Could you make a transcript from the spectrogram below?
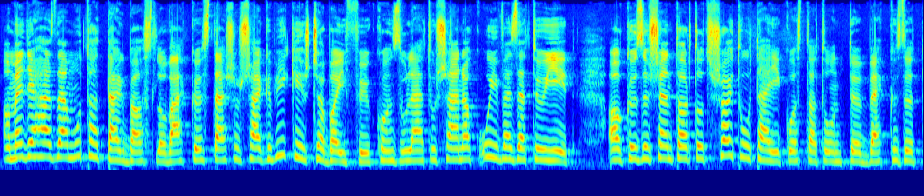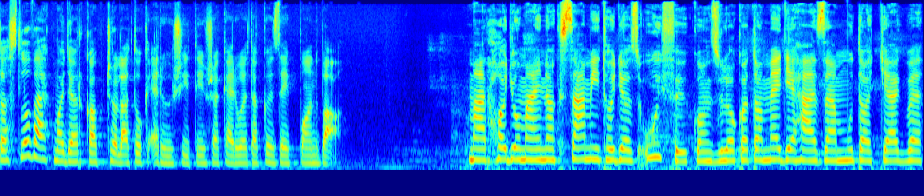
A megyeházán mutatták be a szlovák köztársaság Békés Csabai főkonzulátusának új vezetőjét. A közösen tartott sajtótájékoztatón többek között a szlovák-magyar kapcsolatok erősítése került a középpontba. Már hagyománynak számít, hogy az új főkonzulokat a megyeházán mutatják be,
